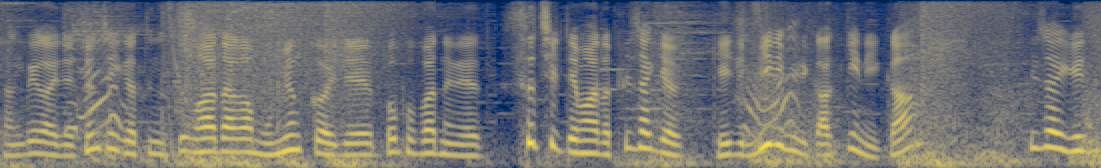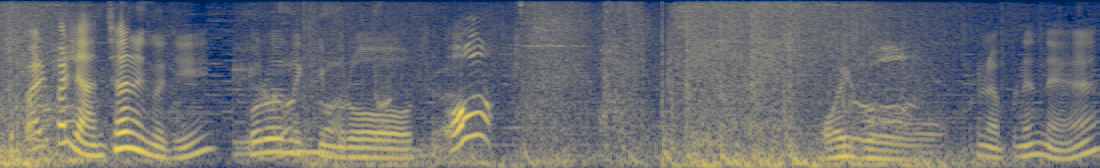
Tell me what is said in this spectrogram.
상대가 이제 전체 같은 거 쓰고 하다가 무명 거 이제 buff 받는 애 스칠 때마다 필살기 게이지 미리미리 깎이니까 필살기 게이지 좀 빨리빨리 안 차는 거지. 그런 느낌으로 어? 어이구 큰일 날 뻔했네.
